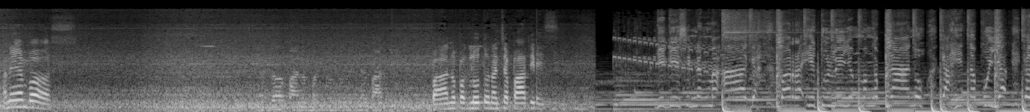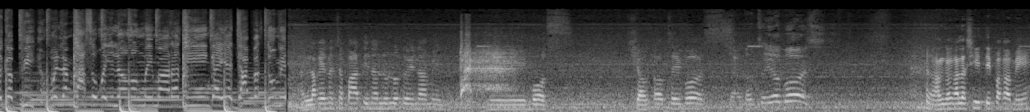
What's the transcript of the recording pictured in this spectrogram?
Ano yan, boss? Ito, paano pagluto ng chapati? Paano pagluto ng chapati? Gigising ng maaga para ituloy ang mga plano Kahit na puyat kagabi walang kaso kailangang may marating Kaya dapat dumi Ang laki ng chapati na lulutuin namin ni boss. Shout out sa'yo, boss. Shoutout sa'yo, boss! Hanggang alas 7 pa kami.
